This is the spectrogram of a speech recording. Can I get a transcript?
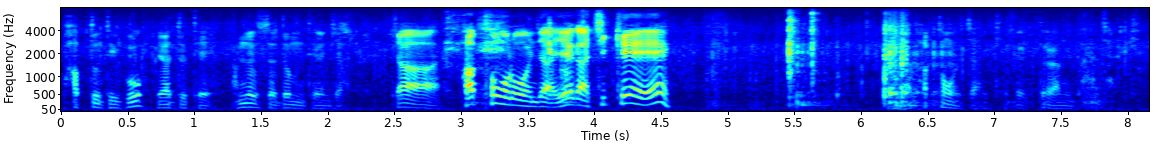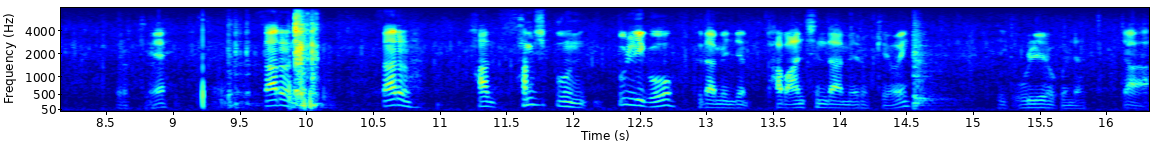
밥도 되고 야도 돼. 압력솥에 넣으면 돼요. 이제 자 밥통으로 이제 얘가 직행. 자, 밥통을 자 이렇게 들어갑니다. 자 이렇게 이렇게 쌀은 쌀은 한 30분 불리고 그 다음에 이제 밥 안 친 다음에 이렇게요. 이렇게 올리려고 이제 자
